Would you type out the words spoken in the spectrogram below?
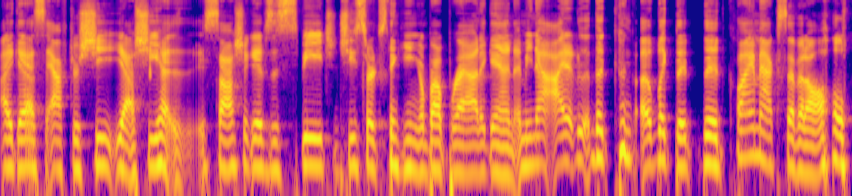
I guess after she, yeah, she has Sasha gives a speech, and she starts thinking about Brad again. I mean, I the uh, like the the climax of it all,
